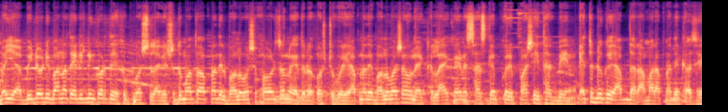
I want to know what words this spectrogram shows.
ভাইয়া, ভিডিওটি বানাতে এডিটিং করতে খুব কষ্ট লাগে। শুধুমাত্র আপনাদের ভালোবাসা পাওয়ার জন্য এতটা কষ্ট করি। আপনাদের ভালোবাসা হলে একটা লাইক একটা সাবস্ক্রাইব করে পাশেই থাকবেন। এতটুকুই আবদার আমার আপনাদের কাছে।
